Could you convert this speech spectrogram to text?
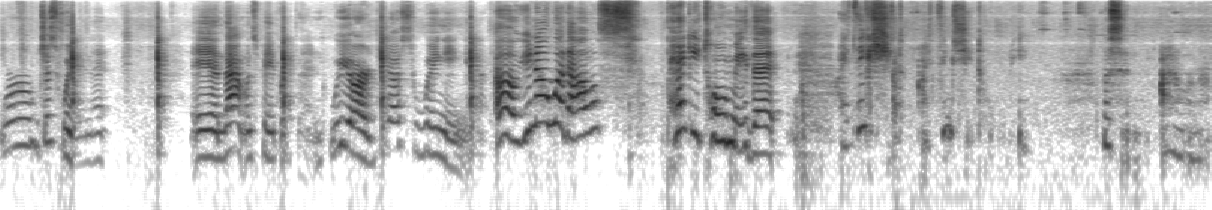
We're just winging it. And that one's paper thin. We are just winging it. Oh, you know what else? Peggy told me that, I think she, I think she told me. Listen, I don't remember.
